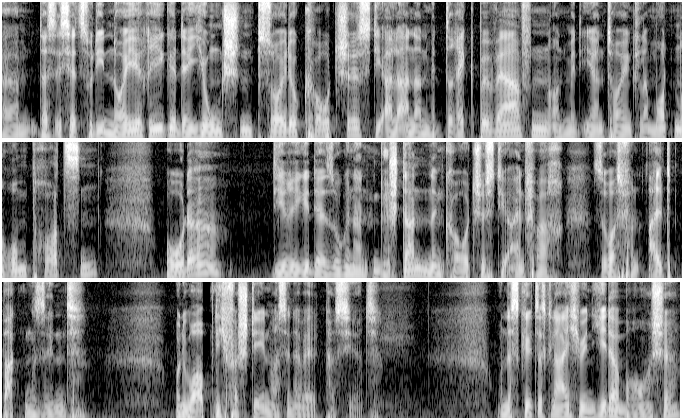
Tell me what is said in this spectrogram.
ähm, das ist jetzt so die neue Riege der jungschen Pseudo-Coaches, die alle anderen mit Dreck bewerfen und mit ihren tollen Klamotten rumprotzen. Oder die Riege der sogenannten gestandenen Coaches, die einfach sowas von altbacken sind und überhaupt nicht verstehen, was in der Welt passiert. Und das gilt das gleiche wie in jeder Branche.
